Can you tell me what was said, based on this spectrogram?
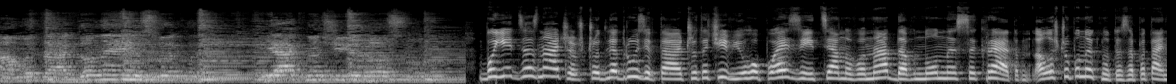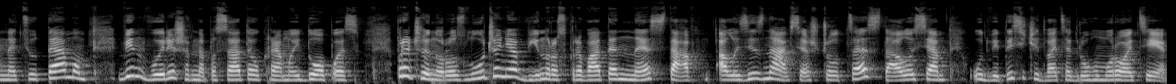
а ми так до неї звикли, як вночі до сну. Боєць зазначив, що для друзів та читачів його поезії ця новина давно не секрет. Але щоб уникнути запитань на цю тему, він вирішив написати окремий допис. Причину розлучення він розкривати не став, але зізнався, що це сталося у 2022 році.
